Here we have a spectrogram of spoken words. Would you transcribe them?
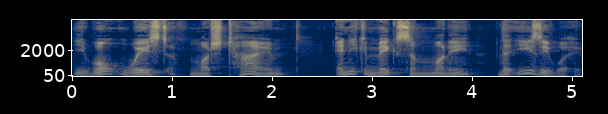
you won't waste much time and you can make some money the easy way.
